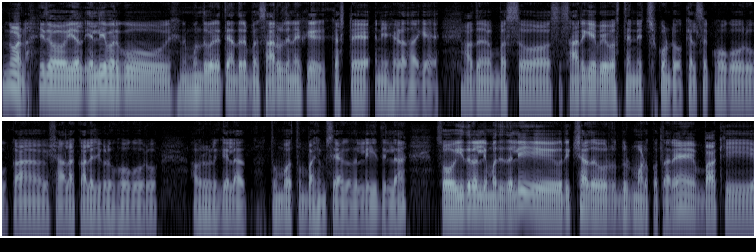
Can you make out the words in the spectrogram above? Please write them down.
ನೋಡೋಣ. ಇದು ಎಲ್ ಎಲ್ಲಿವರೆಗೂ ಮುಂದುವರಿಯುತ್ತೆ ಅಂದರೆ ಬ ಸಾರ್ವಜನಿಕರಿಗೆ ಕಷ್ಟೇ ನೀವು ಹೇಳೋದ ಹಾಗೆ. ಅದು ಬಸ್ಸು ಸಾರಿಗೆ ವ್ಯವಸ್ಥೆ ನೆಚ್ಚಿಕೊಂಡು ಕೆಲಸಕ್ಕೆ ಹೋಗೋರು ಕಾ ಶಾಲಾ ಕಾಲೇಜುಗಳಿಗೆ ಹೋಗೋರು ಅವರುಗಳಿಗೆಲ್ಲ ತುಂಬ ತುಂಬ ಹಿಂಸೆ ಆಗೋದಲ್ಲಿ ಇದಿಲ್ಲ. ಸೊ ಇದರಲ್ಲಿ ಮಧ್ಯದಲ್ಲಿ ರಿಕ್ಷಾದವರು ದುಡ್ಡು ಮಾಡ್ಕೋತಾರೆ. ಬಾಕಿ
